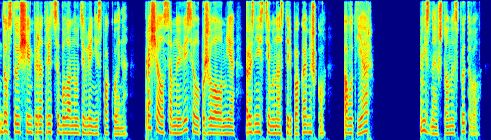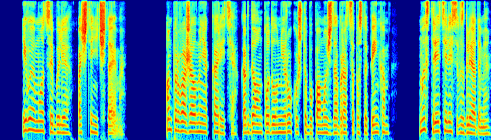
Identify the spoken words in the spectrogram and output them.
Вдовствующая императрица была на удивление спокойна. Прощалась со мной весело, пожелала мне разнести монастырь по камешку. А вот Яр... Не знаю, что он испытывал. Его эмоции были почти нечитаемы. Он провожал меня к карете. Когда он подал мне руку, чтобы помочь забраться по ступенькам, мы встретились взглядами.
